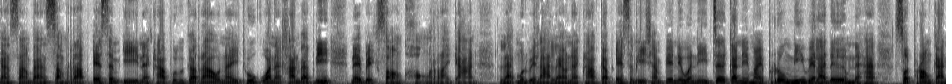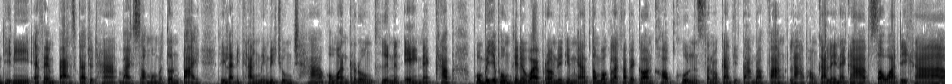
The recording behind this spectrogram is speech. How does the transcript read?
การสร้างแบรนด์สำหรับ SME นะครับพูดคุยกับเราในทุกวันอังคารแบบนี้ในเบรก 2 ของรายการ และหมดเวลาแล้วนะครับ กับ SME Champion ในวันนี้ เจอกันได้ใหม่พรุ่งนี้เวลาเดิมนะฮะ สดพร้อมกันที่นี่ FM 89.5บ่าย2โมงเป็นต้นไปรีลันอีกครั้งหนึ่งในช่วงเช้าของวันรุ่งขึ้นนั่นเองนะครับผมปิยพงศ์เคนวายพร้อมด้วยทีมงานต้องบอกลาไปก่อนขอบคุณสำหรับการติดตามรับฟังลาร้อมกันเลยนะครับ สวัสดีครับ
